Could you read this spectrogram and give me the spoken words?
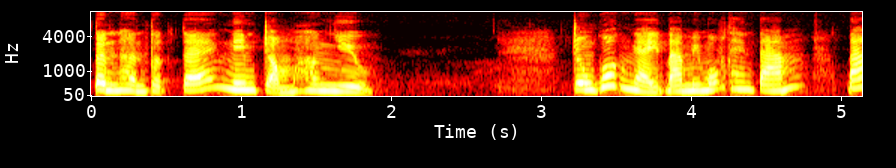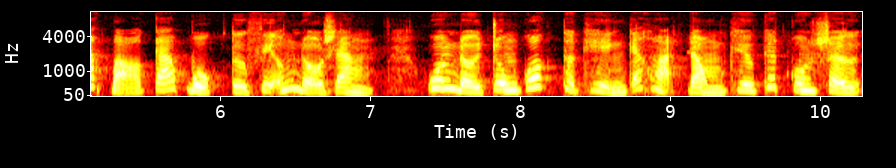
tình hình thực tế nghiêm trọng hơn nhiều. Trung Quốc ngày 31 tháng 8 bác bỏ cáo buộc từ phía Ấn Độ rằng quân đội Trung Quốc thực hiện các hoạt động khiêu khích quân sự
